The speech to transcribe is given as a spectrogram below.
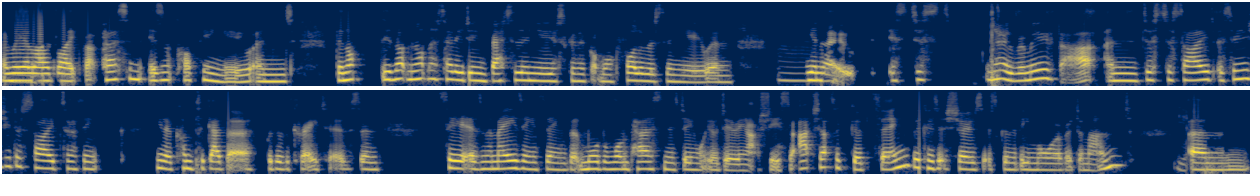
and realize like that person isn't copying you and they're not they're not, they're not necessarily doing better than you just because they've got more followers than you and Mm. you know it's just no remove that and just decide as soon as you decide to i think you know come together with other creatives and see it as an amazing thing that more than one person is doing what you're doing actually so actually that's a good thing because it shows it's going to be more of a demand Yeah. um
